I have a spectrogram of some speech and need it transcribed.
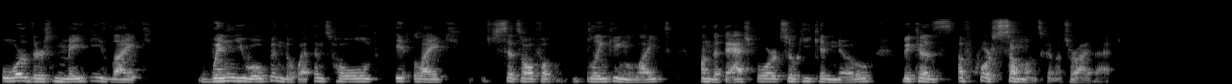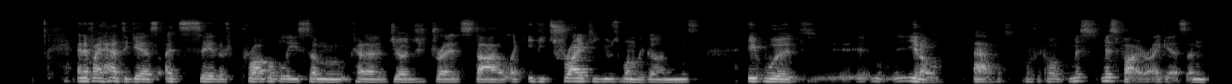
or there's maybe like when you open the weapons hold, it like sets off a blinking light on the dashboard so he can know, because of course someone's gonna try that. And if I had to guess, I'd say there's probably some kind of Judge Dredd style. Like, if he tried to use one of the guns, it would, you know, ah, what's, what are they called? Mis misfire, I guess, and,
